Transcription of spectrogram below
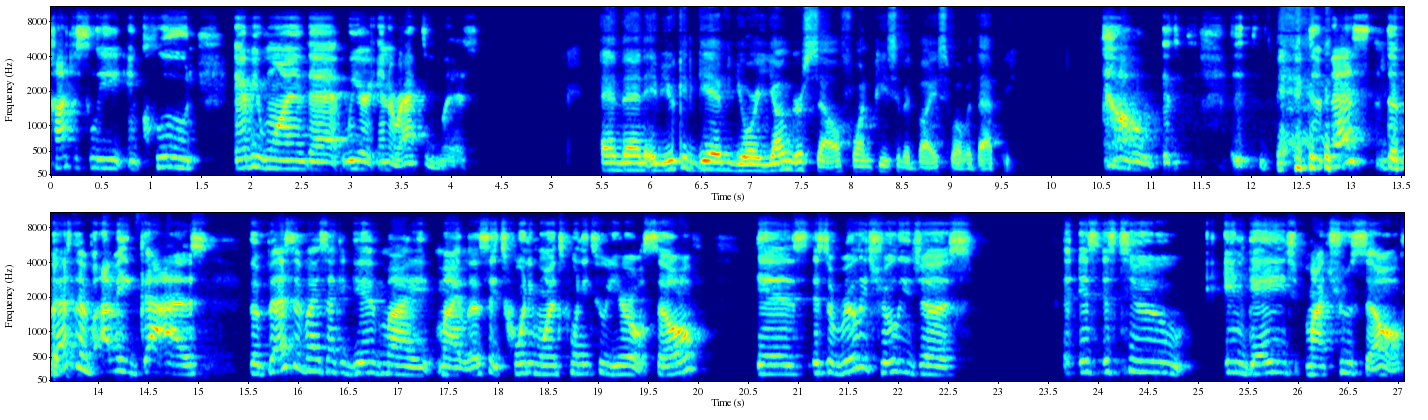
consciously include everyone that we are interacting with. And then, if you could give your younger self one piece of advice, what would that be? Oh, the best, the best of, I mean, guys, the best advice I could give my, my, let's say 21, 22 year old self is, is to really, truly just, is, is to engage my true self,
